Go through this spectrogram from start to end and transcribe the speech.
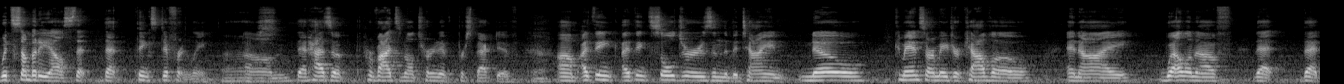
with somebody else that, that thinks differently, um, that has a provides an alternative perspective. Yeah. Um, I think I think soldiers in the battalion know Command Sergeant Major Calvo and I well enough that that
